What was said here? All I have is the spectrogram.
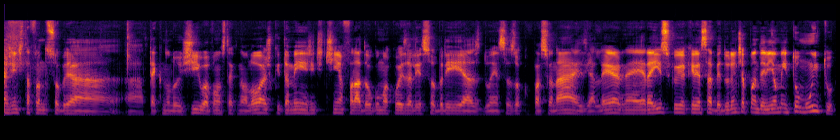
a gente está falando sobre a, a, tecnologia, o avanço tecnológico, e também a gente tinha falado alguma coisa ali sobre as doenças ocupacionais e a LER, né? Era isso que eu ia querer saber. Durante a pandemia aumentou muito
